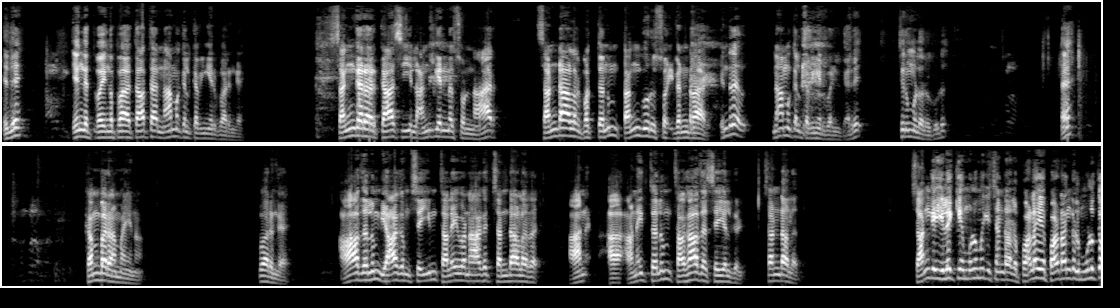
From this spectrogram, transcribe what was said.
இது எங்க எங்க பா- தாத்தா நாமக்கல் கவிஞர் பாருங்க. சங்கரர் காசியில் அங்கென்ன சொன்னார்? சண்டாளர் பக்தனும் தங்குரு சொ- வென்றார் என்று நாமக்கல் கவிஞர் பண்ணியிருக்காரு. திருமலர் கூட. கம்பராமாயணம். பாருங்க. ஆதலும் யாகம் செய்யும் தலைவனாக சண்டாளர் ஆன அனைத்தலும் தகாத செயல்கள் சண்டாளர். சங்க இலக்கியம் முழுமைக்கு சண்டாளர். பழைய படங்கள் முழுக்க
